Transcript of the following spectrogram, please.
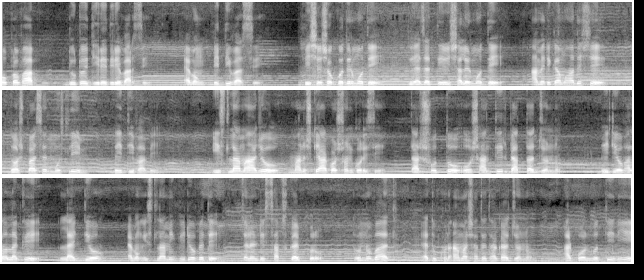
ও প্রভাব দুটোই ধীরে ধীরে বাড়ছে এবং বৃদ্ধি পাচ্ছে। বিশেষজ্ঞদের মতে, দুই হাজার তেইশ সালের মধ্যে আমেরিকা মহাদেশে দশ পার্সেন্ট মুসলিম বৃদ্ধি পাবে। ইসলাম আজও মানুষকে আকর্ষণ করেছে তার সত্য ও শান্তির বার্তার জন্য। ভিডিও ভালো লাগলে লাইক দিও এবং ইসলামিক ভিডিও পেতে চ্যানেলটি সাবস্ক্রাইব করো। ধন্যবাদ এতক্ষণ আমার সাথে থাকার জন্য। আর পরবর্তী নিয়ে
